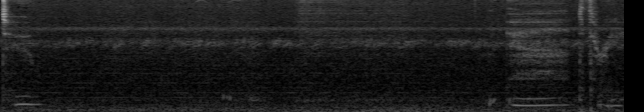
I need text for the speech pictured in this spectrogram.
two, and three.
